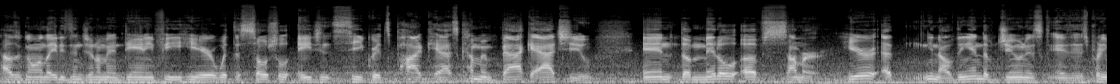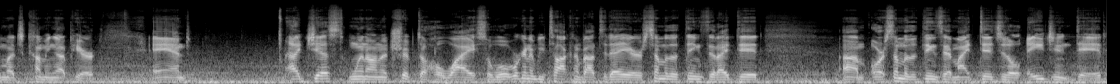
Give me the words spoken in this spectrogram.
How's it going, ladies and gentlemen? Danny Fee here with the Social Agent Secrets podcast coming back at you in the middle of summer. Here at you know the end of June is is, is pretty much coming up here, and I just went on a trip to Hawaii. So what we're going to be talking about today are some of the things that I did. Um, or some of the things that my digital agent did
